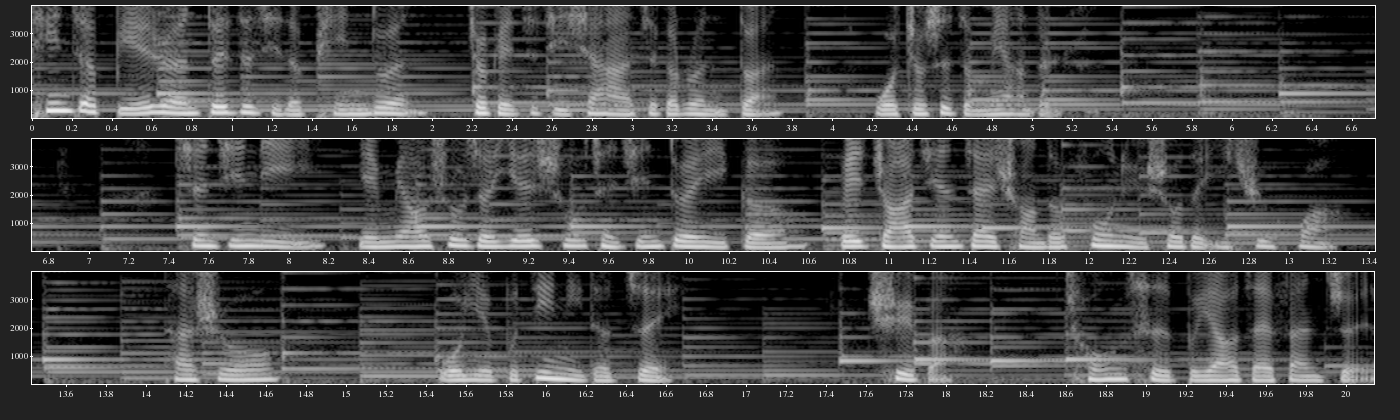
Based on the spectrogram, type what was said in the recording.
听着别人对自己的评论就给自己下了这个论断：我就是怎么样的人。圣经里也描述着耶稣曾经对一个被抓奸在床的妇女说的一句话。他说：“我也不定你的罪，去吧，从此不要再犯罪了。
